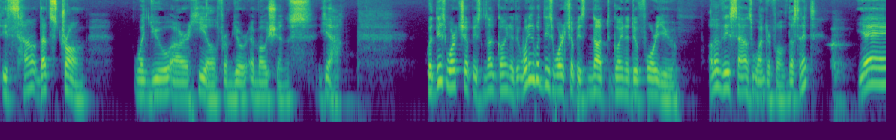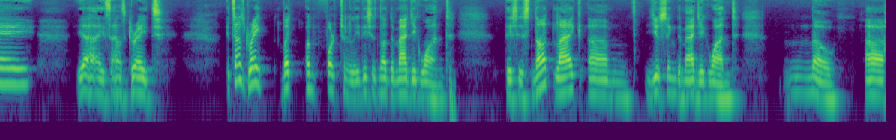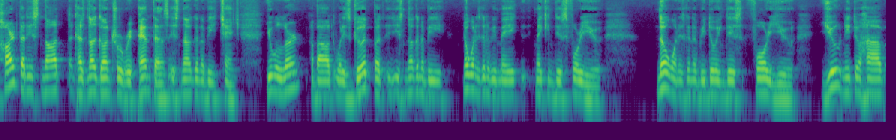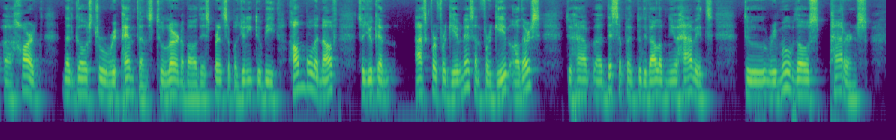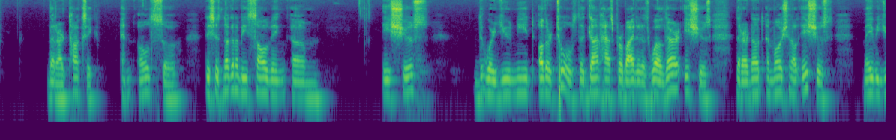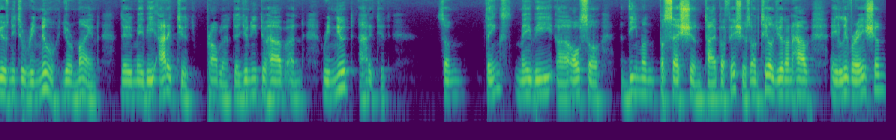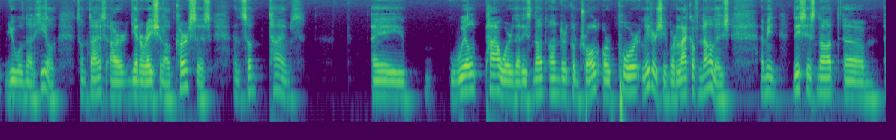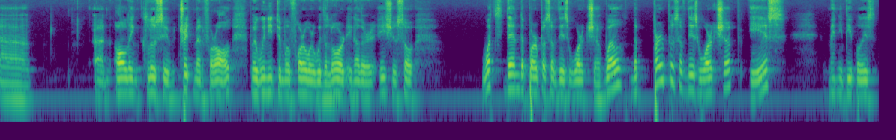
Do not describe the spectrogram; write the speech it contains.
it's how that's strong when you are healed from your emotions. Yeah. What this workshop is not going to do, what is what this workshop is not going to do for you? All of this sounds wonderful, doesn't it? Yay! Yeah, it sounds great. It sounds great, but unfortunately, this is not the magic wand. This is not like um, using the magic wand. No. A heart that is not has not gone through repentance is not going to be changed. You will learn about what is good, but it's not going to be. No one is going to be make, making this for you. No one is going to be doing this for you. You need to have a heart that goes through repentance to learn about this principle. You need to be humble enough so you can ask for forgiveness and forgive others, to have a discipline to develop new habits, to remove those patterns that are toxic. And also, this is not going to be solving um, issues where you need other tools that God has provided as well. There are issues that are not emotional issues Maybe you just need to renew your mind. There may be attitude problems that you need to have a renewed attitude. Some things may be uh, also demon possession type of issues. Until you don't have a liberation, you will not heal. Sometimes are generational curses, and sometimes a willpower that is not under control or poor leadership or lack of knowledge I mean, this is not um, uh, an all inclusive treatment for all, but we need to move forward with the Lord in other issues. So, What's then the purpose of this workshop? Well, the purpose of this workshop is many people is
